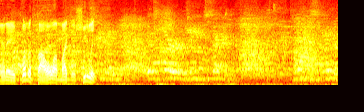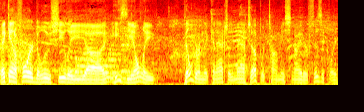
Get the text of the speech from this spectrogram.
And a Plymouth foul on Michael Sheely. they can't afford to lose Sheely. Uh, he's the only Pilgrim that can actually match up with Tommy Snyder physically.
